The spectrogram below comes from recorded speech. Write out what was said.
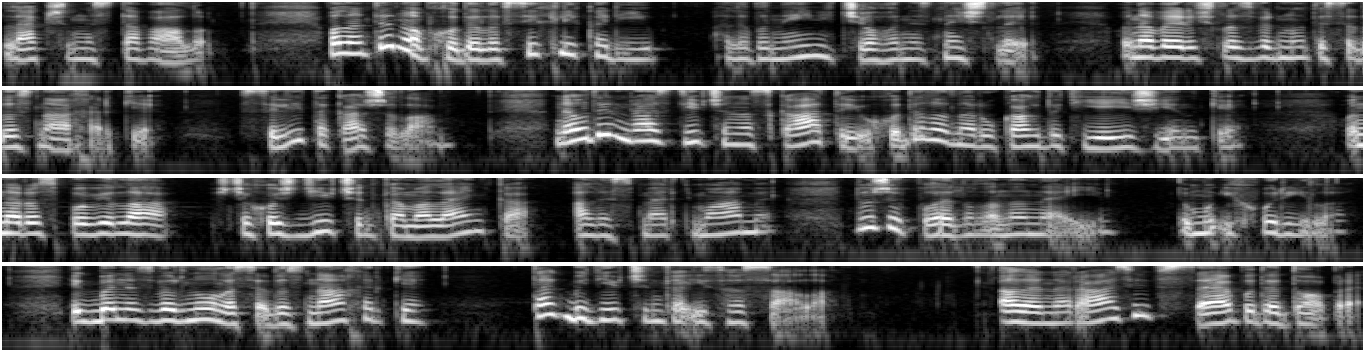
легше не ставало. Валентина обходила всіх лікарів, але вони нічого не знайшли. Вона вирішила звернутися до знахарки. В селі така жила. Не один раз дівчина з Катею ходила на руках до тієї жінки. Вона розповіла, що, хоч дівчинка маленька, але смерть мами дуже вплинула на неї, тому і хворіла. Якби не звернулася до знахарки, так би дівчинка і згасала. Але наразі все буде добре.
